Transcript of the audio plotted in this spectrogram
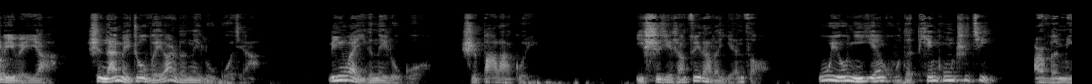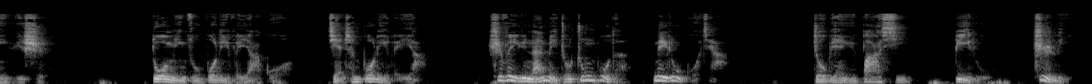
利维亚是南美洲唯二的内陆国家，另外一个内陆国是巴拉圭，以世界上最大的盐藻——乌尤尼盐湖的天空之镜而闻名于世。多民族玻利维亚国，简称玻利维亚，是位于南美洲中部的内陆国家，周边与巴西、秘鲁、智利、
